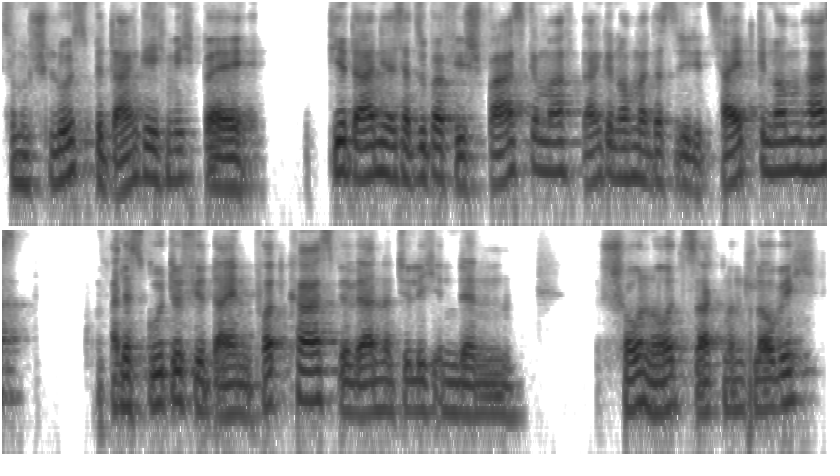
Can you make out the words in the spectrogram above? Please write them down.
zum Schluss bedanke ich mich bei dir, Daniel. Es hat super viel Spaß gemacht. Danke nochmal, dass du dir die Zeit genommen hast. Alles Gute für deinen Podcast. Wir werden natürlich in den Show Notes, sagt man, glaube ich,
